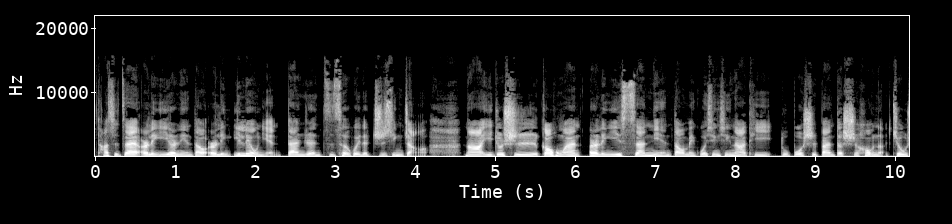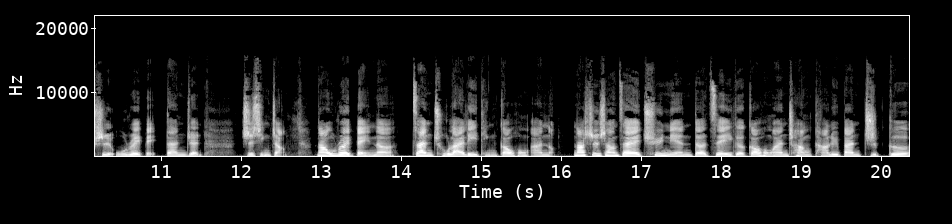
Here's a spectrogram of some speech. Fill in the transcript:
他是在二零一二年到二零一六年担任资策会的执行长啊，那也就是高虹安二零一三年到美国辛辛那提读博士班的时候呢，就是吴瑞北担任执行长。那吴瑞北呢站出来力挺高虹安呢，那事实上在去年的这一个高虹安唱塔利班之歌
